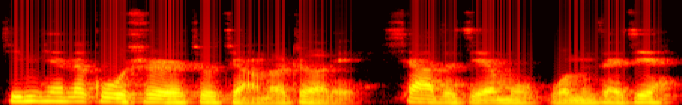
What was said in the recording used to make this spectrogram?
今天的故事就讲到这里，下次节目我们再见。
